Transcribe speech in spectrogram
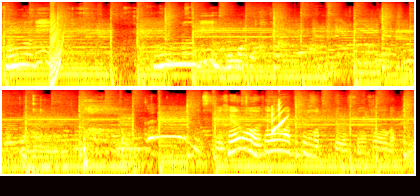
국물이 국물이 네, 새우 새우 같은 것도 들었어요. 새우 같은 거.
